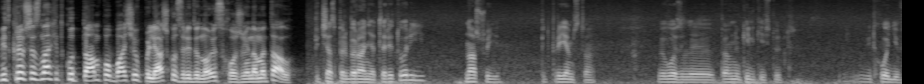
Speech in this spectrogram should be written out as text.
Відкривши знахідку, там побачив пляшку з рідиною, схожою на метал. Під час прибирання території нашої підприємства вивозили певну кількість тут відходів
